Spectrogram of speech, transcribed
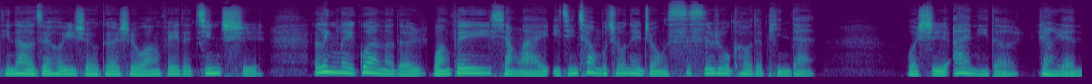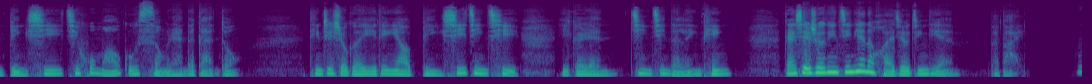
听到的最后一首歌是王菲的《矜持》，另类惯了的王菲想来已经唱不出那种丝丝入扣的平淡。我是爱你的，让人屏息几乎毛骨悚然的感动。听这首歌一定要屏息静气，一个人静静的聆听。感谢收听今天的怀旧经典，拜拜。我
